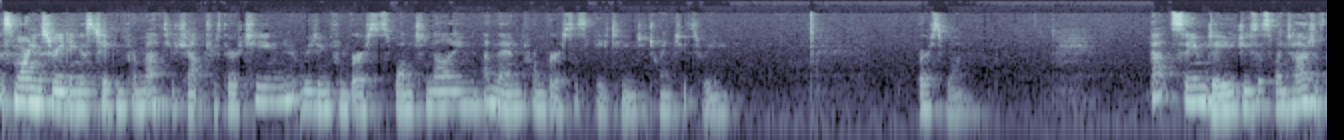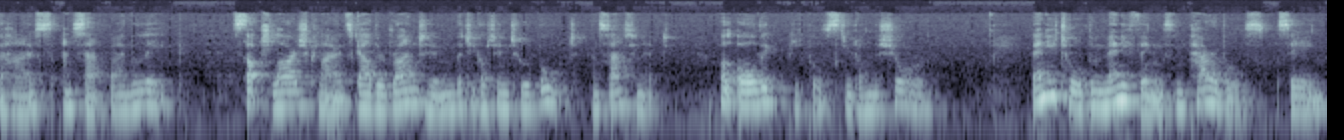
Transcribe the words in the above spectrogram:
This morning's reading is taken from Matthew chapter 13, reading from verses 1 to 9 and then from verses 18 to 23. Verse 1 That same day Jesus went out of the house and sat by the lake. Such large crowds gathered round him that he got into a boat and sat in it, while all the people stood on the shore. Then he told them many things in parables, saying,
